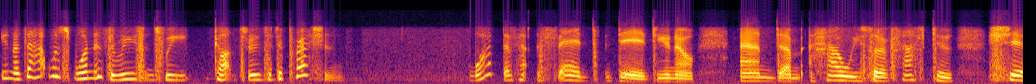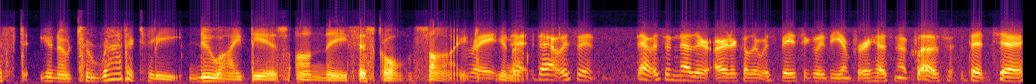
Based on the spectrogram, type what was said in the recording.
you know that was one of the reasons we got through the depression what the Fed did, you know, and um, how we sort of have to shift, you know, to radically new ideas on the fiscal side. Right. You know. that, that was a that was another article that was basically the emperor has no clothes. That uh,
